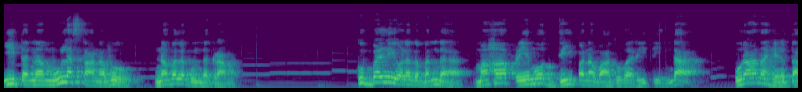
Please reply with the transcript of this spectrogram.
ಈತನ ಮೂಲ ಸ್ಥಾನವು ನವಲಗುಂದ ಗ್ರಾಮ. ಹುಬ್ಬಳ್ಳಿಯೊಳಗ ಬಂದ ಮಹಾ ಪ್ರೇಮೋದ್ದೀಪನವಾಗುವ ರೀತಿಯಿಂದ ಪುರಾಣ ಹೇಳ್ತಾ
